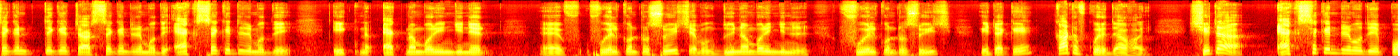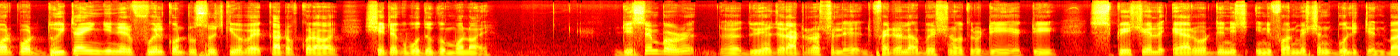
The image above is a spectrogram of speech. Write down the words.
সেকেন্ড থেকে চার সেকেন্ডের মধ্যে, এক সেকেন্ডের মধ্যে এক নম্বর ইঞ্জিনের ফুয়েল কন্ট্রোল সুইচ এবং দুই নম্বর ইঞ্জিনের ফুয়েল কন্ট্রোল সুইচ এটাকে কাট অফ করে দেওয়া হয়। সেটা এক সেকেন্ডের মধ্যে পরপর দুইটা ইঞ্জিনের ফুয়েল কন্ট্রোল সুইচ কীভাবে কাট অফ করা হয় সেটাকে বোধগম্য নয়। ডিসেম্বর দুই হাজার আঠারো সালে ফেডারেল অ্যাভিয়েশন অথরিটি একটি স্পেশাল এয়ারওয়ার্দিনিস ইনফরমেশন বুলেটিন বা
